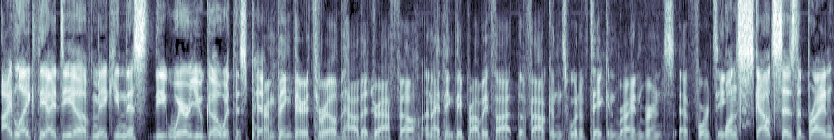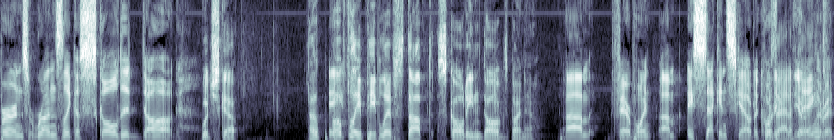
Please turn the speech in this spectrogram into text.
I like the idea of making this the where you go with this pick. I think they're thrilled how the draft fell, and I think they probably thought the Falcons would have taken Brian Burns at 14. One scout says that Brian Burns runs like a scalded dog. Which scout? Hope, hopefully, people have stopped scalding dogs by now. Um, fair point. Um, a second scout, according that to a the thing? I read.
